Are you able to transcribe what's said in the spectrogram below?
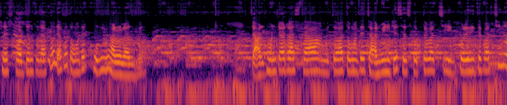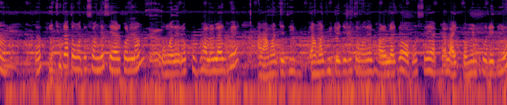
শেষ পর্যন্ত দেখো দেখো তোমাদের খুবই ভালো লাগবে। চার ঘণ্টার রাস্তা, আমি তো আর তোমাদের চার মিনিটে শেষ করতে পারছি, করে দিতে পারছি না। তো কিছুটা তোমাদের সঙ্গে শেয়ার করলাম, তোমাদেরও খুব ভালো লাগবে। আর আমার যদি, আমার ভিডিও যদি তোমাদের ভালো লাগে, অবশ্যই একটা লাইক কমেন্ট করে দিও।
